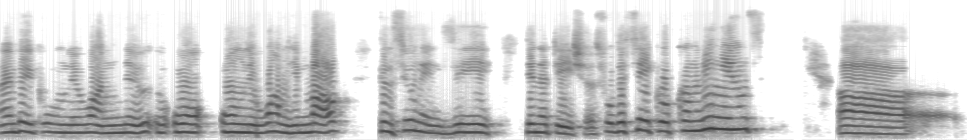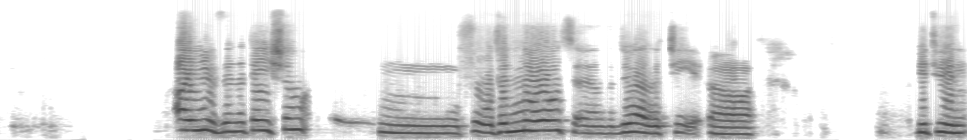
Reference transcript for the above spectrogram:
I make only one no- or only one remark concerning the denotations. For the sake of convenience, uh, I use the notation mm, for the nodes and the duality uh, between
